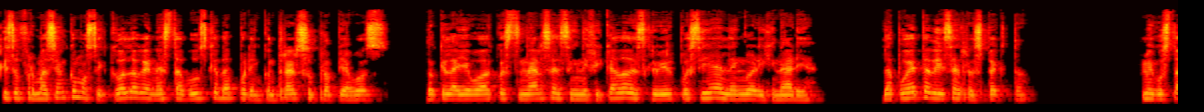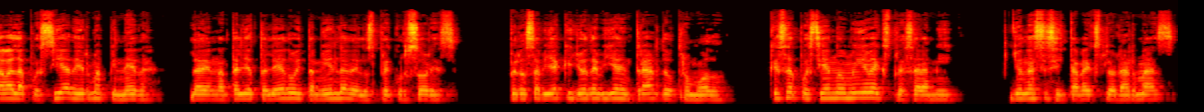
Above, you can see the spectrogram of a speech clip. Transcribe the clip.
y su formación como psicóloga en esta búsqueda por encontrar su propia voz, lo que la llevó a cuestionarse el significado de escribir poesía en lengua originaria. La poeta dice al respecto, Me gustaba la poesía de Irma Pineda, la de Natalia Toledo y también la de los precursores, pero sabía que yo debía entrar de otro modo, que esa poesía no me iba a expresar a mí. Yo necesitaba explorar más,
